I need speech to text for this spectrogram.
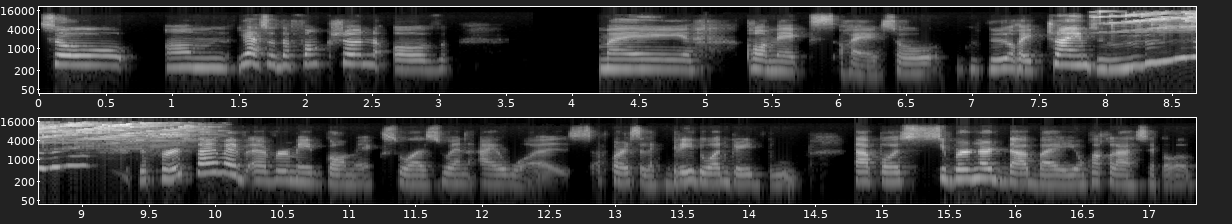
So, um yeah, so the function of my comics, okay, so okay, chimes. The first time I've ever made comics was when I was, of course, like grade 1, grade 2. Tapos, si Bernard Dabay, yung kaklase ko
